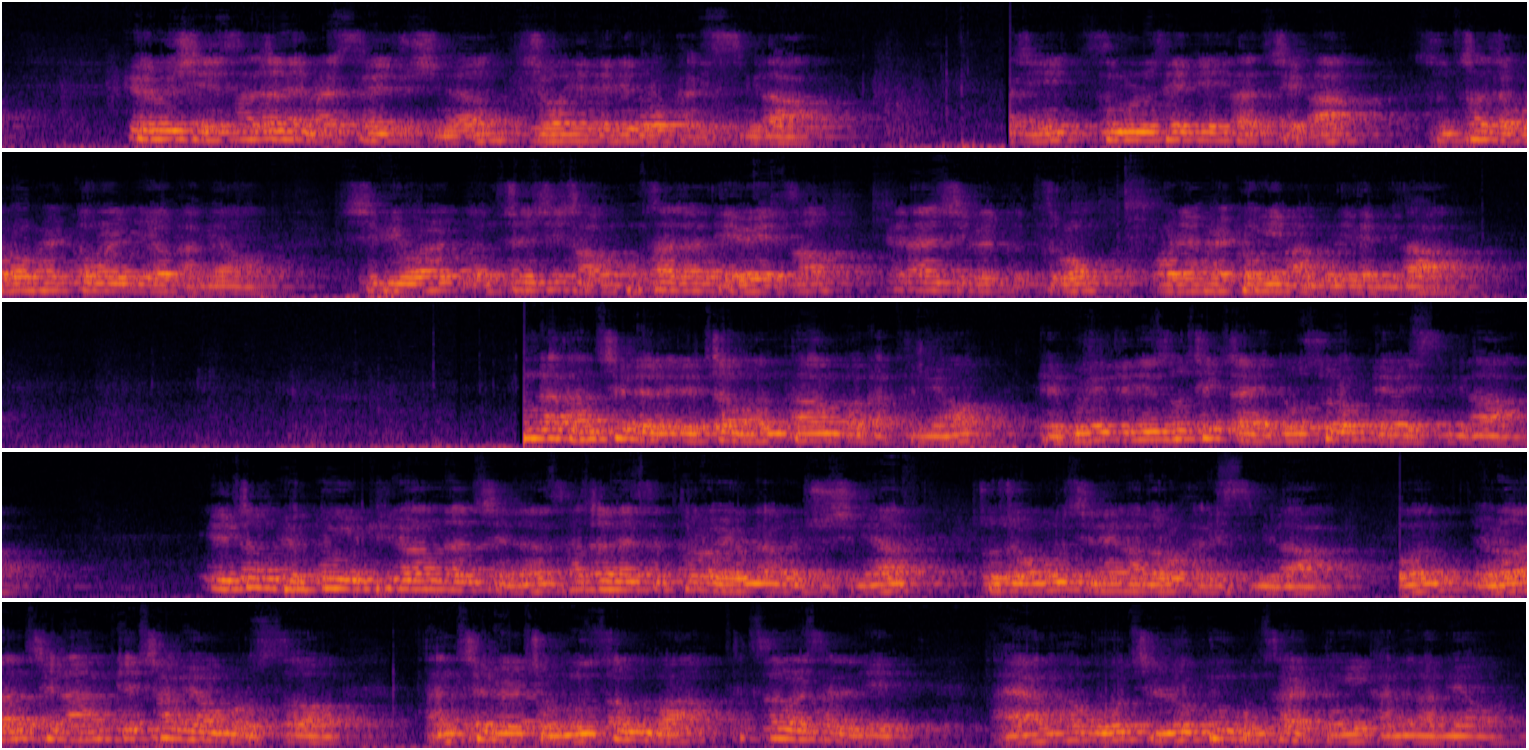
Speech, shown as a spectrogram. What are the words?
필요시 사전에 말씀해 주시면 지원해 드리도록 하겠습니다. 까지 23개의 단체가 순차적으로 활동을 이어가며 12월 영천시 자원봉사자 대회에서 해단식을 끝으로 올해 활동이 마무리됩니다. 참가 단체별 일정은 다음과 같으며 배부해드린 소책자에도 수록되어 있습니다. 일정 변동이 필요한 단체는 사전에 센터로 연락을 주시면 조정 후 진행하도록 하겠습니다. 여러 단체가 함께 참여함으로써 단체별 전문성과 특성을 살린 다양하고 질 높은 봉사활동이 가능하며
